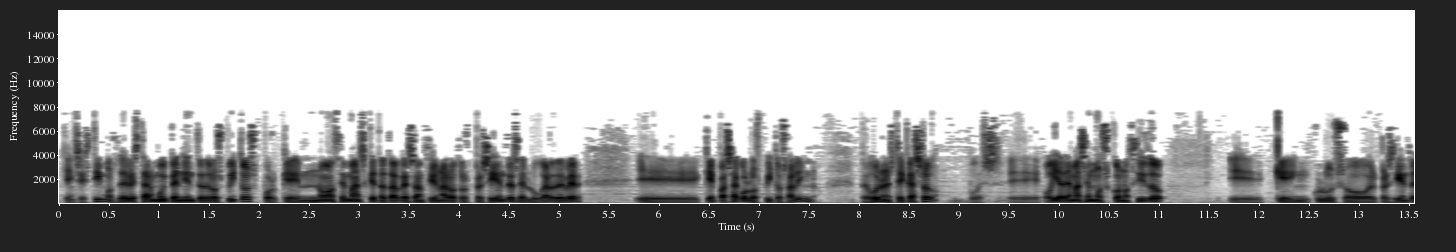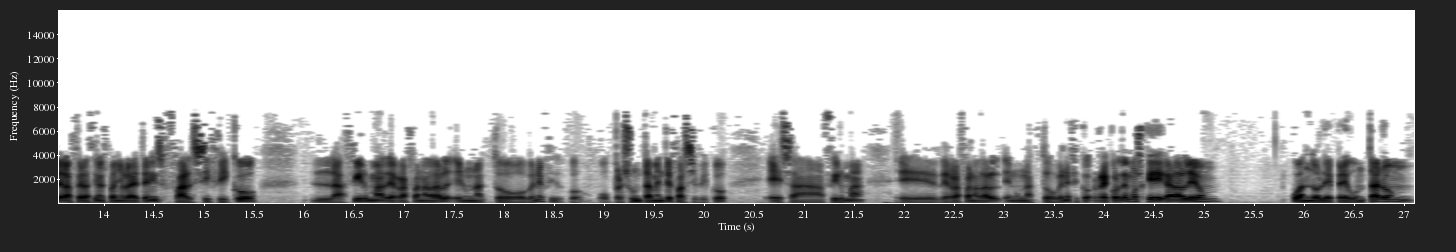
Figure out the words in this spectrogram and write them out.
que insistimos, debe estar muy pendiente de los pitos porque no hace más que tratar de sancionar a otros presidentes en lugar de ver eh, qué pasa con los pitos al himno. Pero bueno, en este caso, pues eh, hoy además hemos conocido que incluso el presidente de la Federación Española de Tenis falsificó la firma de Rafa Nadal en un acto benéfico, o presuntamente falsificó esa firma de Rafa Nadal en un acto benéfico. Recordemos que Gara León cuando le preguntaron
